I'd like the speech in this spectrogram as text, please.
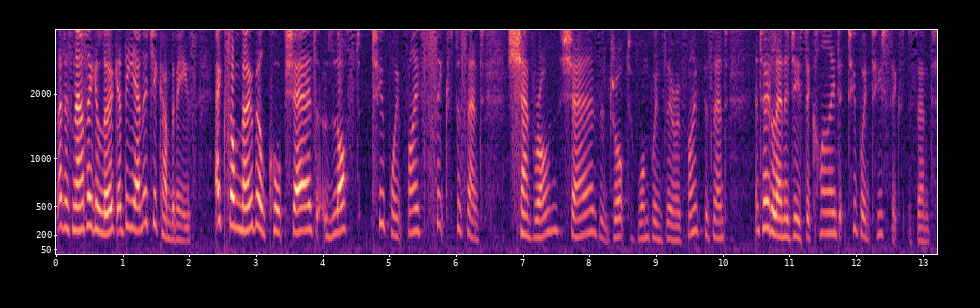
Let us now take a look at the energy companies. ExxonMobil Corp shares lost 2.56%. Chevron shares dropped 1.05% and Total Energies declined 2.26%.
